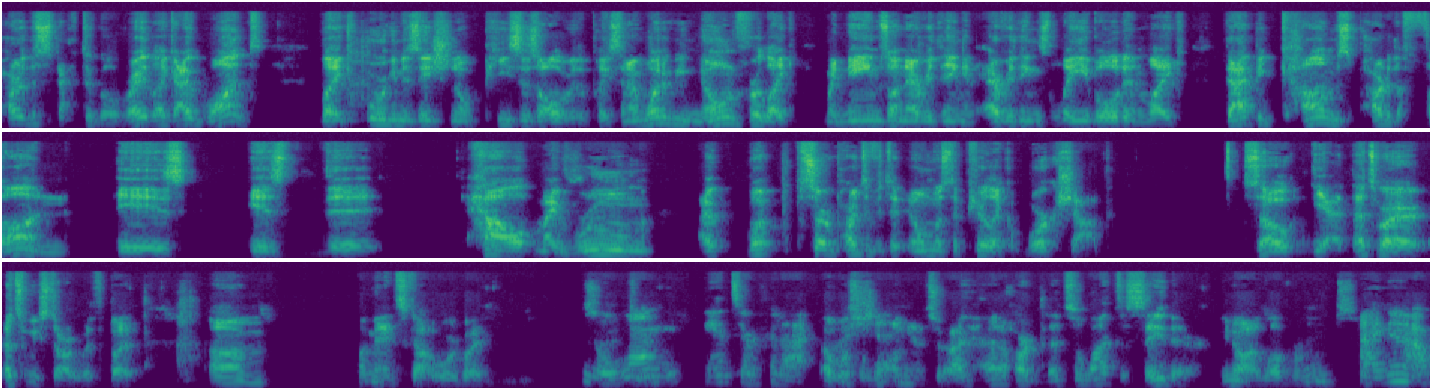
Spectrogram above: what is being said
part of the spectacle, right? Like I want like organizational pieces all over the place, and I want to be known for like my name's on everything and everything's labeled, and like that becomes part of the fun. Is is the how my room I want certain parts of it to almost appear like a workshop. So yeah, that's where that's what we start with. But um my man Scott Wardway. was a long answer for that. That was a long answer. I had a hard that's a lot to say there. You know I love rooms. I know.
